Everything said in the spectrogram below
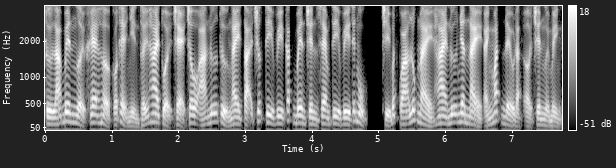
từ lá bên người khe hở có thể nhìn thấy hai tuổi trẻ châu á nữ tử ngay tại trước tv cắt bên trên xem tv tiết mục, chỉ bất quá lúc này hai nữ nhân này ánh mắt đều đặt ở trên người mình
